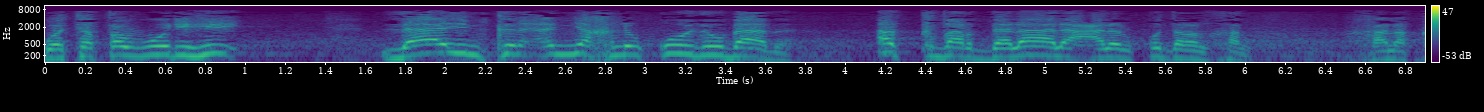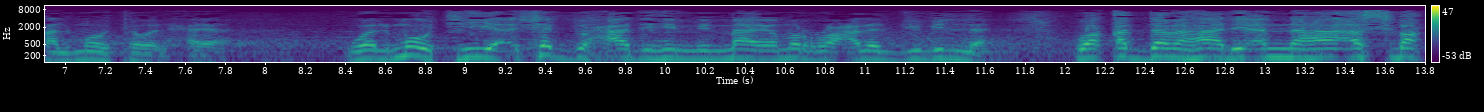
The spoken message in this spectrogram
وتطوره لا يمكن أن يخلقوا ذبابة. أكبر دلالة على القدرة الخلق. خلق الموت والحياة. والموت هي أشد حادث مما يمر على الجبلة وقدمها لأنها أسبق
